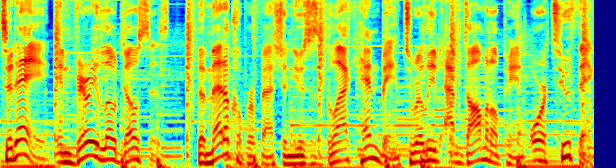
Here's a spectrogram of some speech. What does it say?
Today, in very low doses, the medical profession uses black henbane to relieve abdominal pain or toothache.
